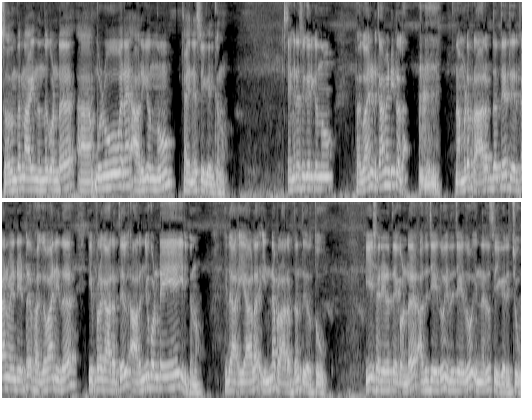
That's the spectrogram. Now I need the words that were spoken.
സ്വതന്ത്രനായി നിന്നുകൊണ്ട് മുഴുവനെ അറിയുന്നു അതിനെ സ്വീകരിക്കുന്നു. എങ്ങനെ സ്വീകരിക്കുന്നു? ഭഗവാൻ എടുക്കാൻ വേണ്ടിയിട്ടല്ല. നമ്മുടെ പ്രാരബ്ധത്തെ തീർക്കാൻ വേണ്ടിയിട്ട് ഭഗവാൻ ഇത് ഇപ്രകാരത്തിൽ അറിഞ്ഞുകൊണ്ടേയിരിക്കുന്നു. ഇത് ഇയാൾ ഇന്ന പ്രാരബ്ധം തീർത്തു. ഈ ശരീരത്തെ കൊണ്ട് അത് ചെയ്തു ഇത് ചെയ്തു ഇന്നത് സ്വീകരിച്ചു.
